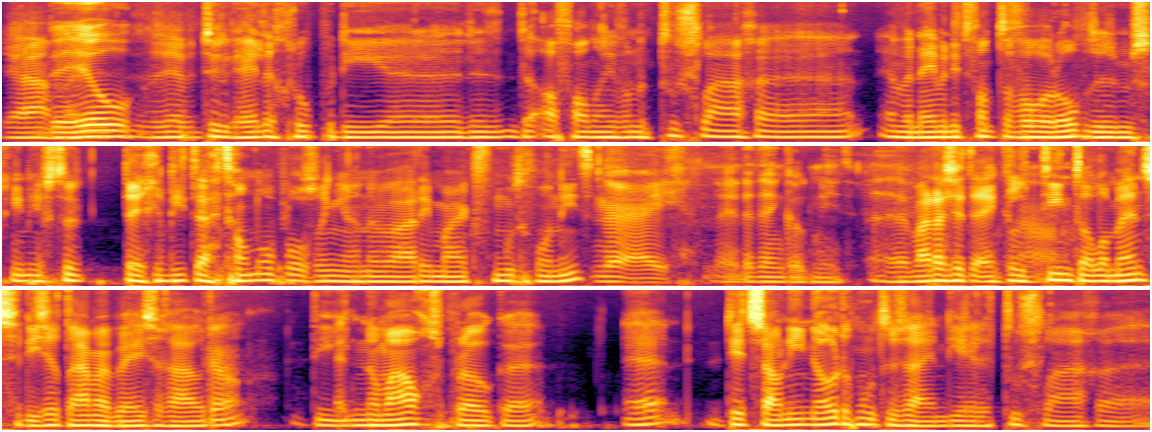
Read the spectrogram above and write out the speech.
Ja, we maar heel- we hebben natuurlijk hele groepen die eh, de, de afhandeling van de toeslagen. eh, en we nemen dit van tevoren op. Dus misschien is er tegen die tijd al een oplossing in januari. Maar ik vermoed van niet. nee, nee, dat denk ik ook niet. Eh, maar daar zitten enkele Ja. tientallen mensen die zich daarmee bezighouden. Ja. Die normaal gesproken. Eh, dit zou niet nodig moeten zijn, die hele toeslagen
